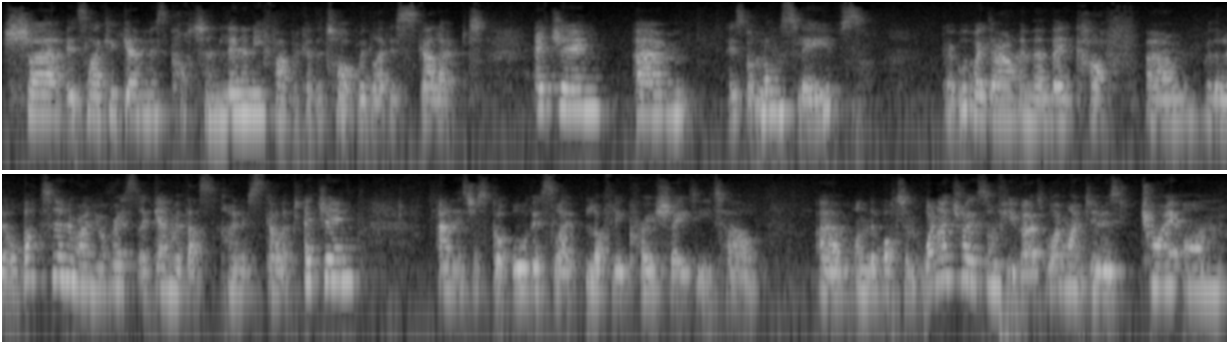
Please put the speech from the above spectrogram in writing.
shirt. It's like again this cotton linen fabric at the top with like this scalloped edging. Um, it's got long sleeves, go all the way down and then they cuff um, with a little button around your wrist, again with that kind of scalloped edging. And it's just got all this like lovely crochet detail um, on the bottom. When I try this on for you guys, what I might do is try it on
